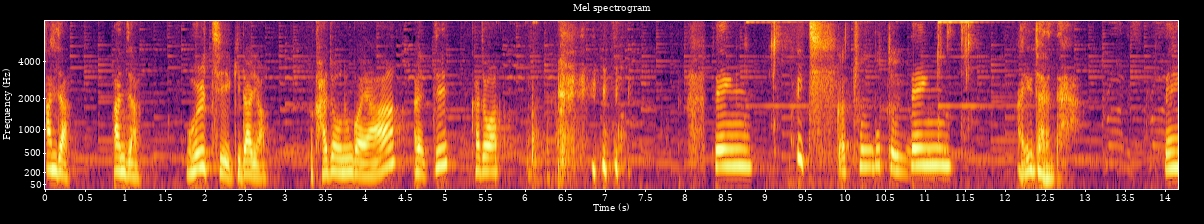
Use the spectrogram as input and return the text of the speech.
앉아 앉아 옳지 기다려. 가져오는 거야. 알았지? 가져와. 땡. 옳지 그러니까 총부터 땡. 아유 잘한다. 땡.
